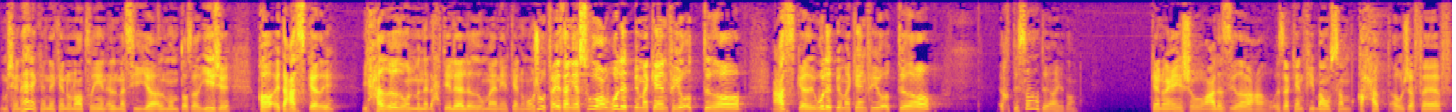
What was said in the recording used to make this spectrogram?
ومشان هيك هن كانوا ناطرين المسيا المنتظر يجي قائد عسكري يحررهم من الاحتلال الروماني اللي كانوا موجود. فإذا يسوع ولد بمكان فيه اضطراب عسكري ولد بمكان فيه اضطراب اقتصادي أيضا. كانوا يعيشوا على الزراعة وإذا كان في موسم قحط أو جفاف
